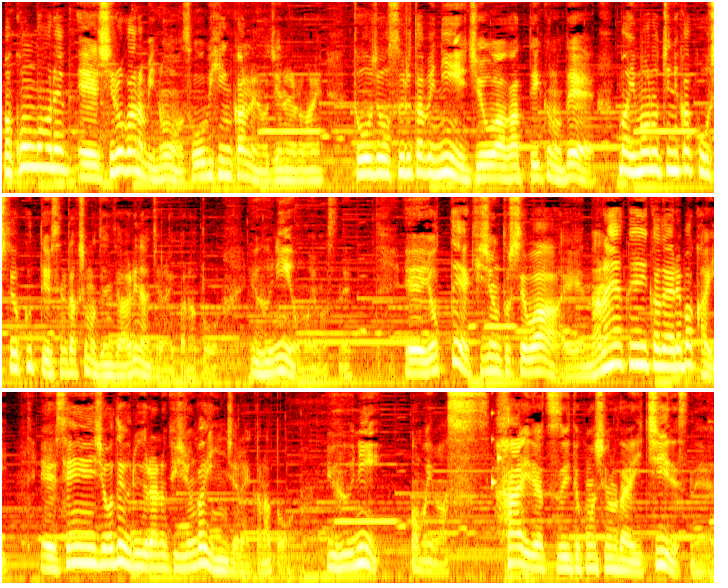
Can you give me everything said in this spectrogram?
まあ、今後もね、えー、白絡みの装備品関連のジェネラルがね、登場するたびに需要は上がっていくので、まあ、今のうちに確保しておくっていう選択肢も全然ありなんじゃないかなというふうに思いますね。えー、よって基準としては、えー、700円以下であれば買い、えー、1000円以上で売るぐらいの基準がいいんじゃないかなというふうに思います。はい。では続いて今週の第1位ですね。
